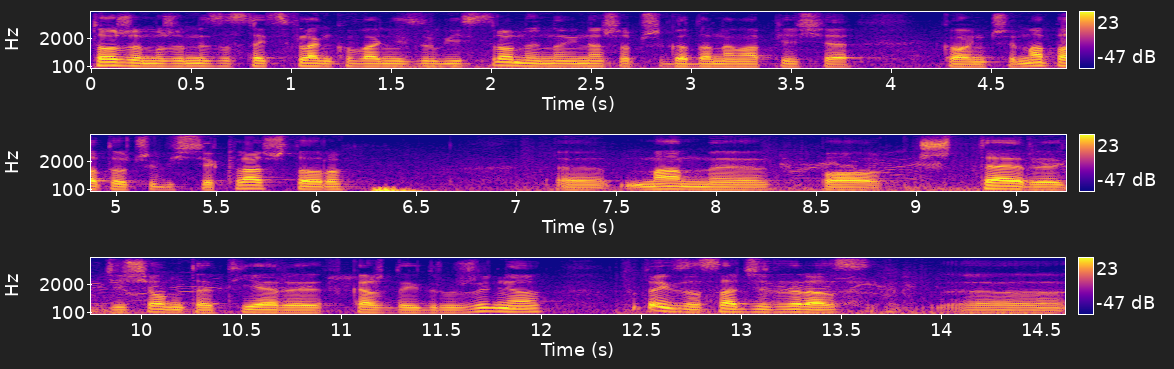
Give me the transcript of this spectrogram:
to, że możemy zostać sflankowani z drugiej strony, no i nasza przygoda na mapie się kończy. Mapa to oczywiście klasztor. E, Mamy po 4 dziesiąte tiery w każdej drużynie. Tutaj w zasadzie teraz e,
